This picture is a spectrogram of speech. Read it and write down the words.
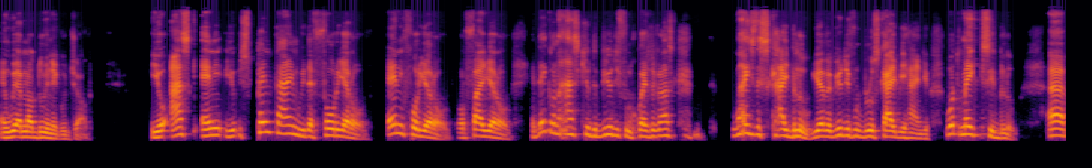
And we are not doing a good job. You ask any, you spend time with a four year old, any four year old or five year old, and they're going to ask you the beautiful question. They're going to ask, why is the sky blue? You have a beautiful blue sky behind you. What makes it blue? Uh,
